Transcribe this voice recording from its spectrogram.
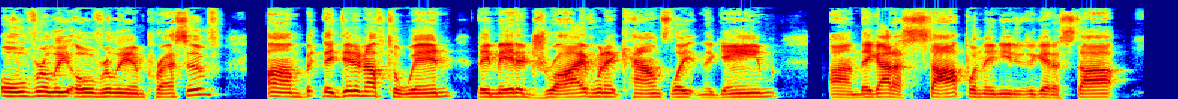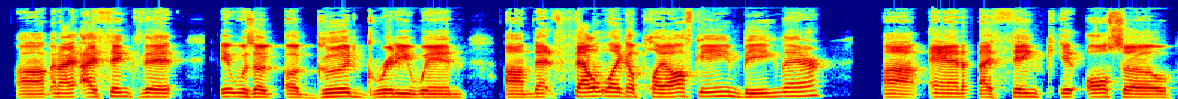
overly, overly impressive. Um, but they did enough to win. They made a drive when it counts late in the game. Um, they got a stop when they needed to get a stop. Um, and I, I think that it was a, a good, gritty win um, that felt like a playoff game being there. Uh, and I think it also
